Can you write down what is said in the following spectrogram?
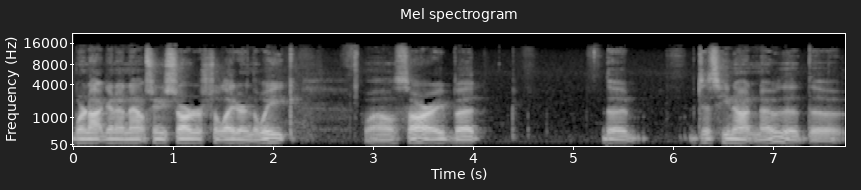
we're not going to announce any starters till later in the week. Well, sorry, but the does he not know that the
